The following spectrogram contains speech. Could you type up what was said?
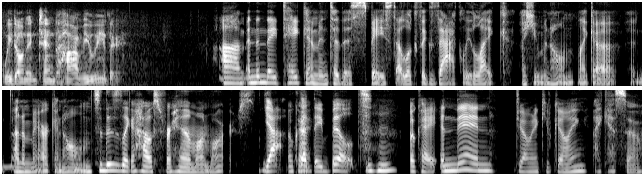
We don't intend to harm you either. um, and then they take him into this space that looks exactly like a human home, like a an American home. So this is like a house for him on Mars. Yeah, Okay. that they built. Mm-hmm. Okay, and then do you want me to keep going? I guess so.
